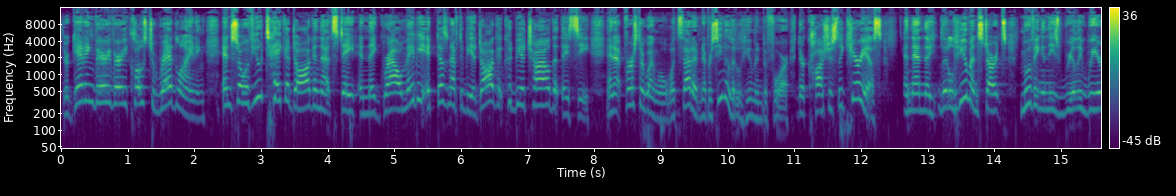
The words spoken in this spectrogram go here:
they're getting very, very close to redlining. And so if you take a dog in that state and they growl, maybe it doesn't have to be a dog. It could be a child that they see. And at first they're going, well, what's that? I've never seen a little human before. They're cautiously curious. And then the little human starts moving in these really weird,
